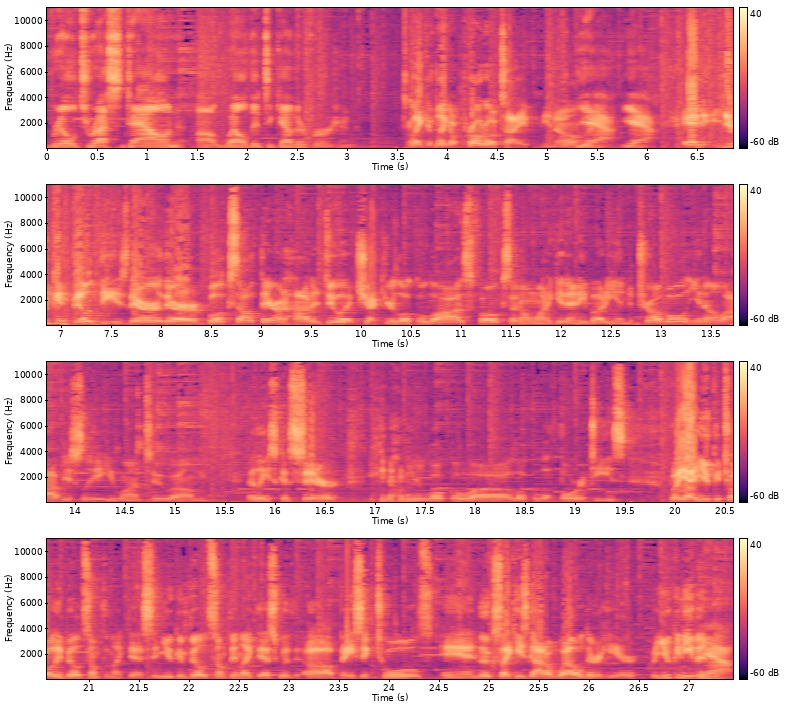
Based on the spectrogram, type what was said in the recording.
real dressed down, uh, welded together version. like like a prototype, you know? Yeah, yeah. And you can build these. There are, there are books out there on how to do it. Check your local laws, folks. I don't want to get anybody into trouble. You know, obviously, you want to um, at least consider, you know, your local uh, local authorities. But yeah, you could totally build something like this, and you can build something like this with uh, basic tools. And it looks like he's got a welder here, but you can even, Yeah.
